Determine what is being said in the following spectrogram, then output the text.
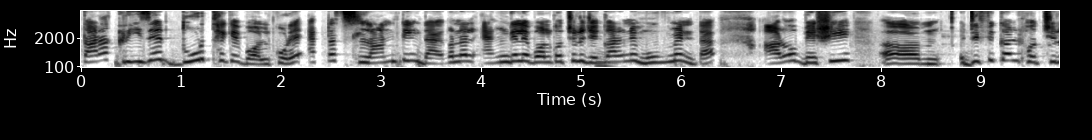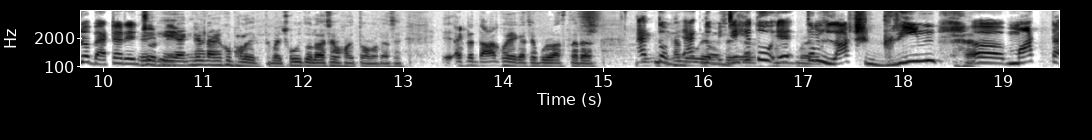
তারা ক্রিজের দূর থেকে বল করে একটা স্লান্টিং ডায়াগোনাল অ্যাঙ্গেলে বল করছিল যে কারণে মুভমেন্টটা আরও বেশি ডিফিকাল্ট হচ্ছিল ব্যাটারের জন্য। এই অ্যাঙ্গেলটা আমি খুব ভালো দেখতে পাই ছবি তোলা আছে হয়তো আমার কাছে। একটা দাগ হয়ে গেছে পুরো রাস্তাটা। একদম একদম একদমই। যেহেতু একদম লাশ গ্রিন হ্যাঁ। মাঠটা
